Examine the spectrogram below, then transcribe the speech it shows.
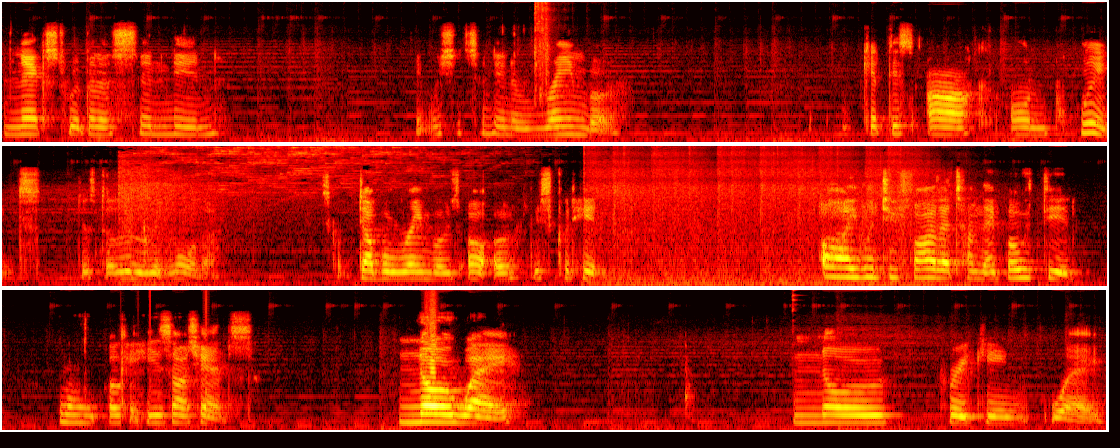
Next, we're gonna send in. I think we should send in a rainbow. Get this arc on point. Just a little bit more though. It's got double rainbows. Uh oh, this could hit. Oh, he went too far that time. They both did. Ooh, okay, here's our chance. No way. No freaking way.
